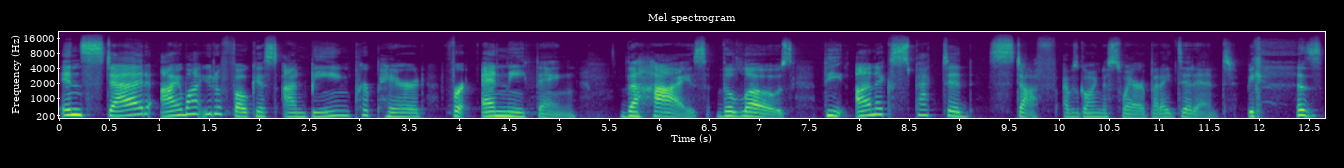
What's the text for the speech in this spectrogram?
Instead, I want you to focus on being prepared for anything the highs, the lows, the unexpected stuff. I was going to swear, but I didn't because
